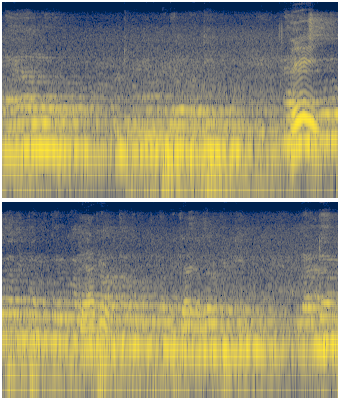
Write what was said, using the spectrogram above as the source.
నగరాల్లో లండన్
